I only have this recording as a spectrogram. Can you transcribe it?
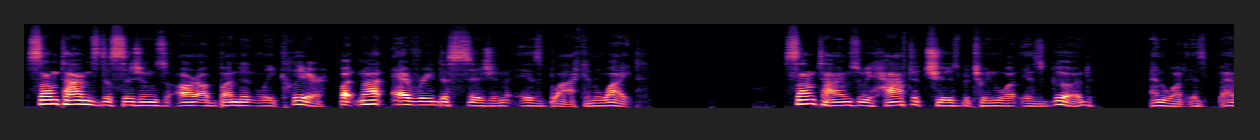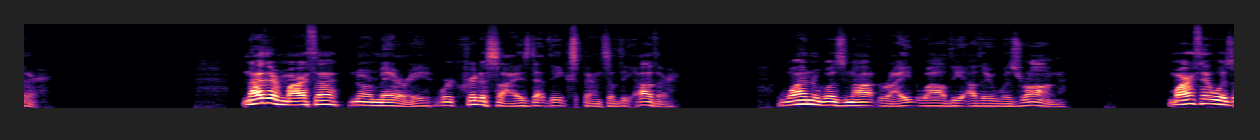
Sometimes decisions are abundantly clear, but not every decision is black and white. Sometimes we have to choose between what is good and what is better. Neither Martha nor Mary were criticized at the expense of the other. One was not right while the other was wrong. Martha was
